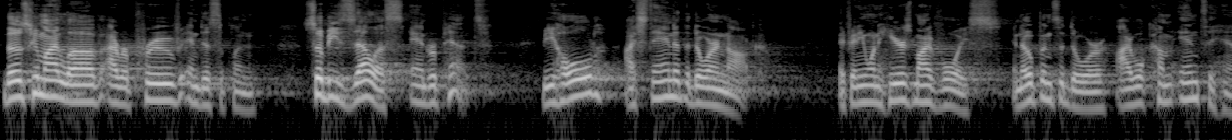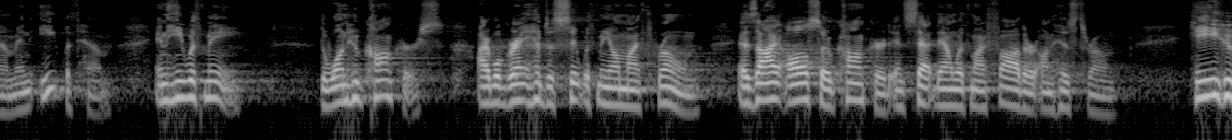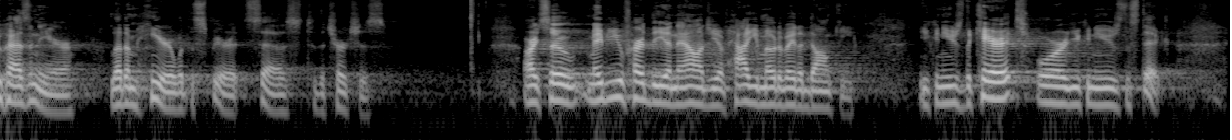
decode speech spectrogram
Those whom I love, I reprove and discipline. So be zealous and repent. Behold, I stand at the door and knock. If anyone hears my voice and opens the door, I will come into him and eat with him, and he with me. The one who conquers, I will grant him to sit with me on my throne, as I also conquered and sat down with my Father on his throne. He who has an ear, let him hear what the Spirit says to the churches. All right, so maybe you've heard the analogy of how you motivate a donkey. You can use the carrot or you can use the stick.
